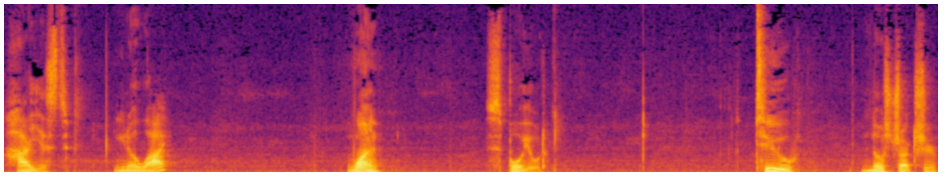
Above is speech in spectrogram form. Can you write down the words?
highest. You know why? One, spoiled. Two, no structure.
